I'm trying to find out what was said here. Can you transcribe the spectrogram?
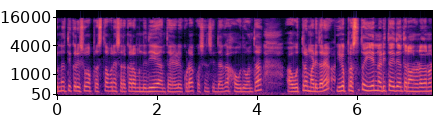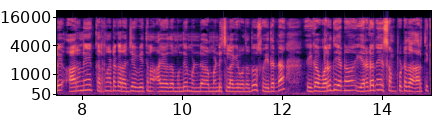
ಉನ್ನತೀಕರಿಸುವ ಪ್ರಸ್ತಾವನೆ ಸರ್ಕಾರ ಮುಂದಿದೆಯೇ ಅಂತ ಹೇಳಿ ಕೂಡ ಕ್ವಶನ್ಸ್ ಇದ್ದಾಗ ಹೌದು ಅಂತ ಉತ್ತರ ಮಾಡಿದ್ದಾರೆ. ಈಗ ಪ್ರಸ್ತುತ ಏನು ನಡೀತಾ ಇದೆ ಅಂತ ನಾವು ನೋಡೋದು ನೋಡಿ. ಆರನೇ ಕರ್ನಾಟಕ ರಾಜ್ಯ ವೇತನ ಆಯೋಗದ ಮುಂದೆ ಮಂಡ, ಮಂಡಿಸಲಾಗಿರುವಂಥದ್ದು. ಸೊ ಇದನ್ನು ಈಗ ವರದಿಯನ್ನು ಎರಡನೇ ಸಂಪುಟದ ಆರ್ಥಿಕ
